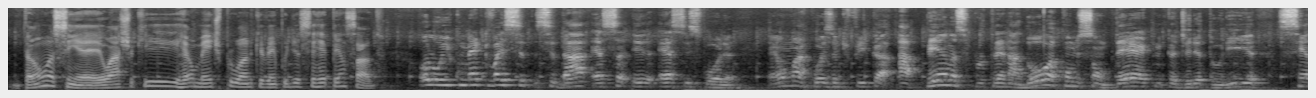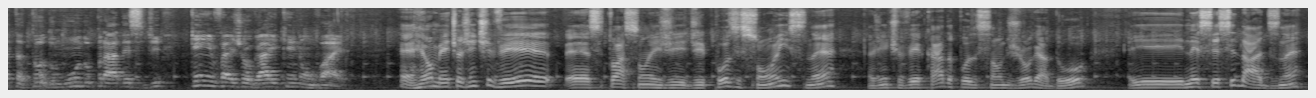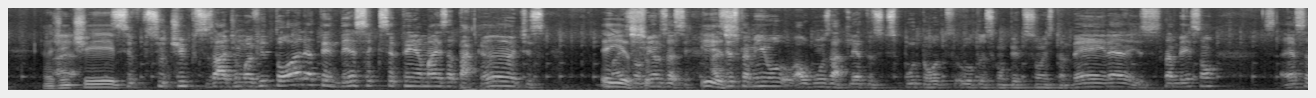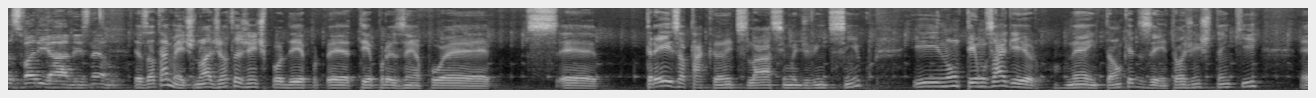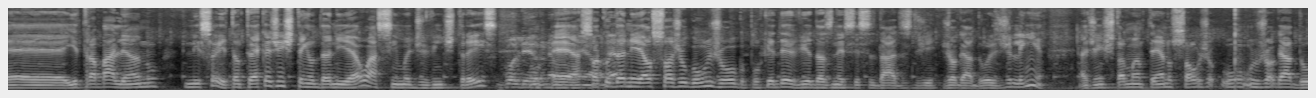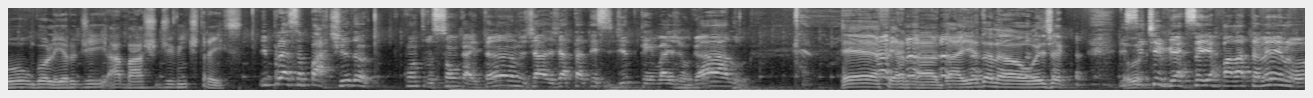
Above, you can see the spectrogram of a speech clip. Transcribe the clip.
Então, assim, é, eu acho que realmente para o ano que vem podia ser repensado. Ô Luiz, como é que vai se, se dar essa, essa escolha? É uma coisa que fica apenas para o treinador, a comissão técnica, diretoria, senta todo mundo para decidir quem vai jogar e quem não vai? É, realmente a gente vê é, situações de, de posições, né? A gente vê cada posição de jogador e necessidades, né? A é, gente... Se, se, o time precisar de uma vitória, a tendência é que você tenha mais atacantes, é mais isso. ou menos assim. Isso. Às vezes também o, alguns atletas disputam outros, outras competições também, né? Isso também são essas variáveis, né, Lu? Exatamente. Não adianta a gente poder é, ter, por exemplo, é, é, três atacantes lá acima de 25 e não ter um zagueiro, né? Então, quer dizer, então a gente tem que é, ir trabalhando nisso aí. Tanto é que a gente tem o Daniel acima de 23. Goleiro, né? É, Daniel, só que né? o Daniel só jogou um jogo, porque devido às necessidades de jogadores de linha, a gente está mantendo só o, o jogador, o goleiro de abaixo de 23. E para essa partida contra o São Caetano, já, já tá decidido quem vai jogá-lo? É, Fernando, ainda não. Hoje é... E se tivesse, você ia falar também, Lu?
